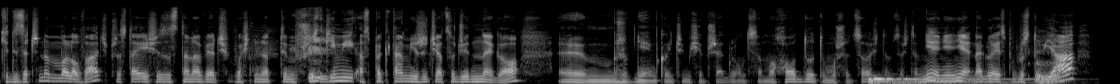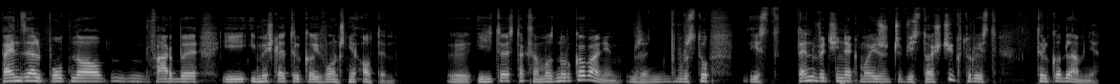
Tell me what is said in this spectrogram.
kiedy zaczynam malować, przestaję się zastanawiać właśnie nad tym wszystkimi aspektami życia codziennego, że nie wiem, kończy mi się przegląd samochodu, tu muszę coś tam, coś tam. Nie, nie, nie. Nagle jest po prostu ja, pędzel, płótno, farby i, i myślę tylko i wyłącznie o tym. Y, I to jest tak samo z nurkowaniem, że po prostu jest ten wycinek mojej rzeczywistości, który jest tylko dla mnie.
